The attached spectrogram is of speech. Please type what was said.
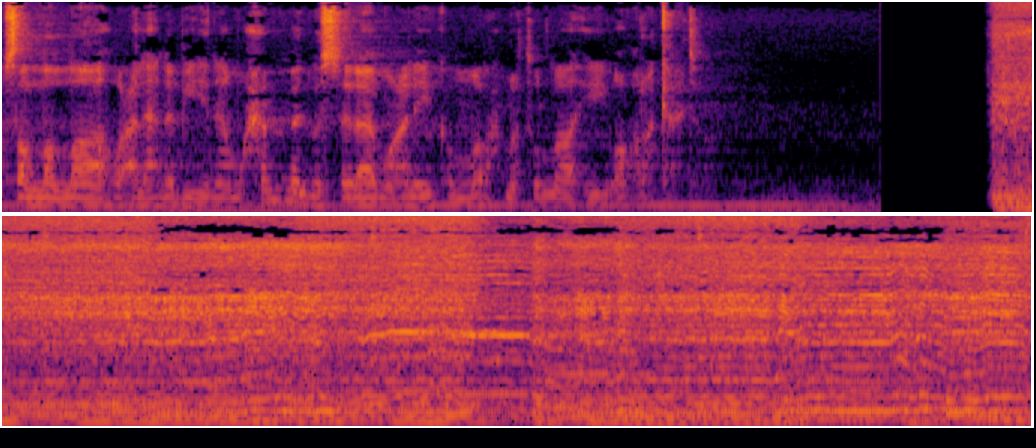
وصلى الله على نبينا محمد. والسلام عليكم ورحمة الله وبركاته. thank you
